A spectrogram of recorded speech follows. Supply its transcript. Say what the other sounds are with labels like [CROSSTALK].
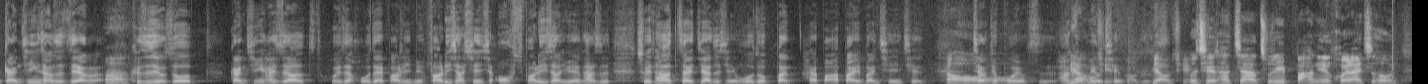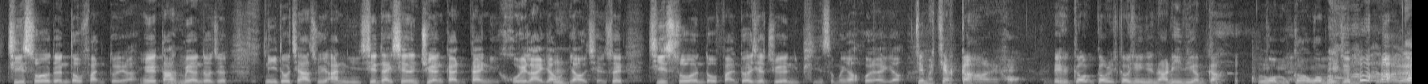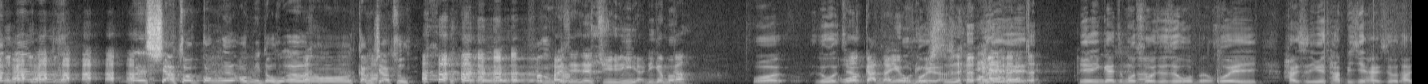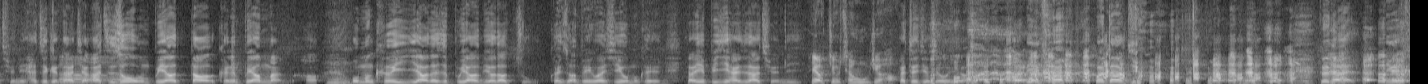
感情上是这样了，嗯，可是有时候感情还是要活在活在法律里面，法律上先想哦，法律上原来他是，所以他在嫁之前或者说办还要把他办一办签一签，哦，这样就不会有事，他可能没有签好的了解。而且他嫁出去八年回来之后，其实所有的人都反对了，因为大没有人都就你都嫁出去，按你现在先生居然敢带你回来要要钱，所以其实所有人都反对，而且觉得你凭什么要回来要？这么假干呢？哈。哎，高高高兴，哪里你敢讲？我唔讲，我唔这么过。[LAUGHS] 我下庄公嘅阿弥陀佛，呃，感谢主。开始就举例啊，你敢讲？我如果我敢呢，因为我律师。[LAUGHS] 因为应该这么说，就是我们会还是因为他毕竟还是有他权利，还是跟他讲啊，只是说我们不要到可能不要满嘛哈，我们可以要，但是不要要到足，可能说没关系，我们可以，要因为毕竟还是他权利，要九成五就好。哎，对，九成五就好，好厉害，会到九，[LAUGHS] 对他，因为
